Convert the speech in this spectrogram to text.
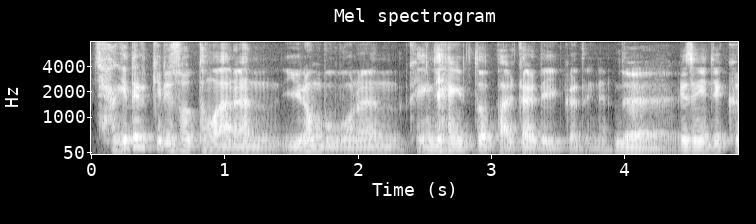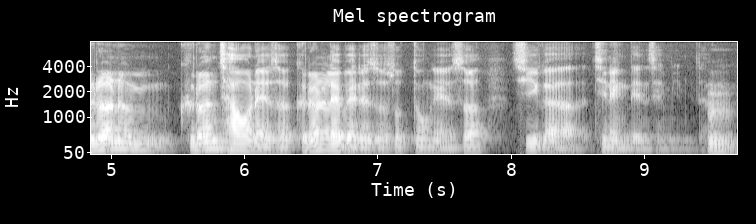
자기들끼리 소통하는 이런 부분은 굉장히 또 발달돼 있거든요. 네. 그래서 이제 그런 음- 그런 차원에서 그런 레벨에서 소통해서 시위가 진행된 셈입니다. 음.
